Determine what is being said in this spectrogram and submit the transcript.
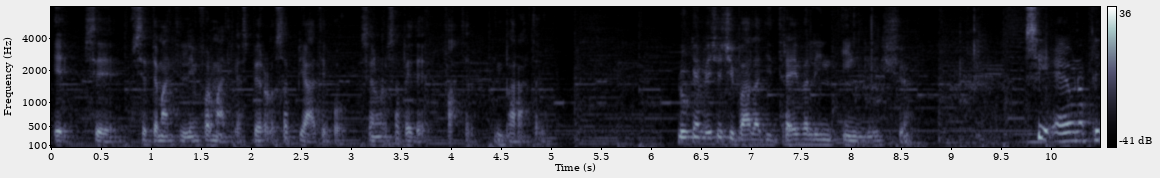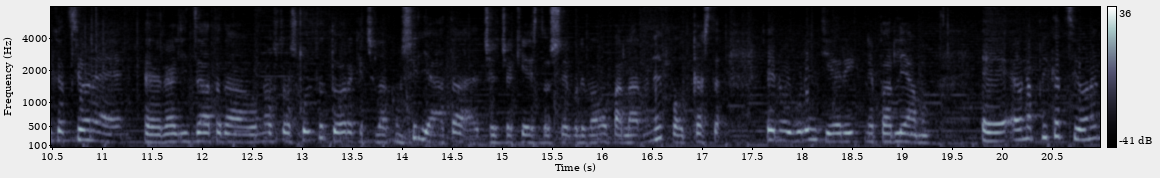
e se siete amanti dell'informatica spero lo sappiate, o se non lo sapete fatelo, imparatelo. Luca invece ci parla di Traveling English. Sì, è un'applicazione eh, realizzata da un nostro ascoltatore che ce l'ha consigliata, eh, ci, ha chiesto se volevamo parlarne nel podcast e noi volentieri ne parliamo. Eh, è un'applicazione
